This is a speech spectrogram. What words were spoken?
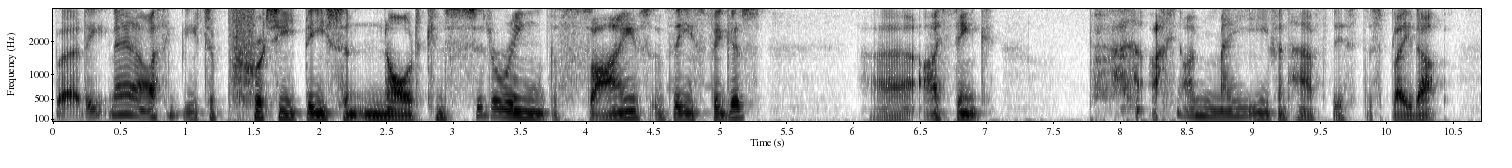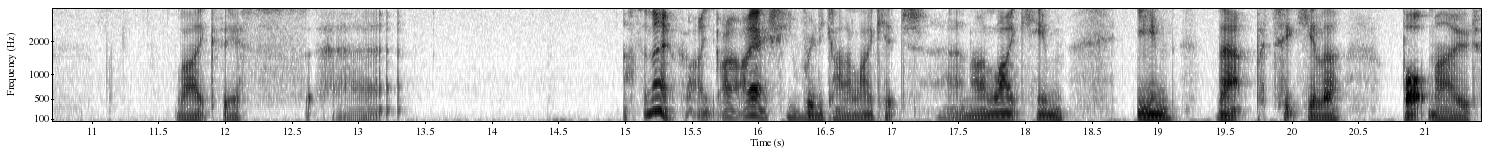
But you know, I think it's a pretty decent nod considering the size of these figures. Uh, I think I may even have this displayed up like this. Uh, I don't know. I, I actually really kind of like it, and I like him in that particular bot mode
